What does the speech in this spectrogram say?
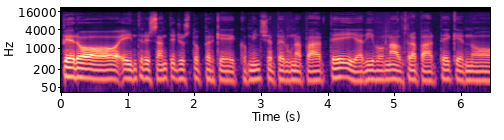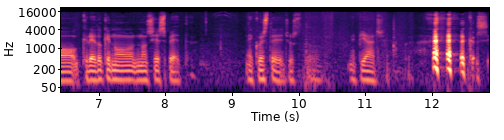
però è interessante giusto perché comincia per una parte e arriva un'altra parte che no, credo che no, non si aspetta. E questo è giusto, mi piace. Così.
